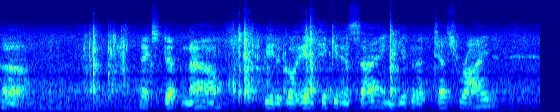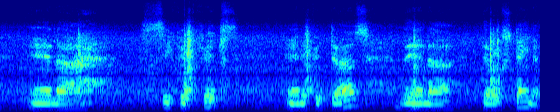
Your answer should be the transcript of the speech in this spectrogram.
uh, next step now be to go ahead and take it inside and give it a test ride and uh, see if it fits. And if it does, then uh, then we'll stain it.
